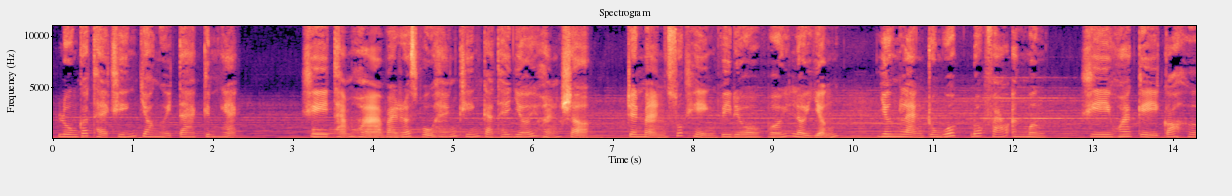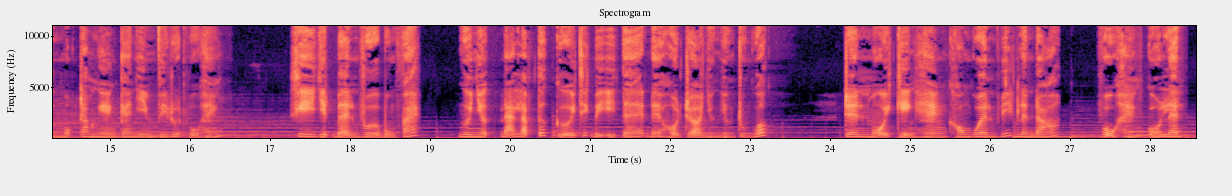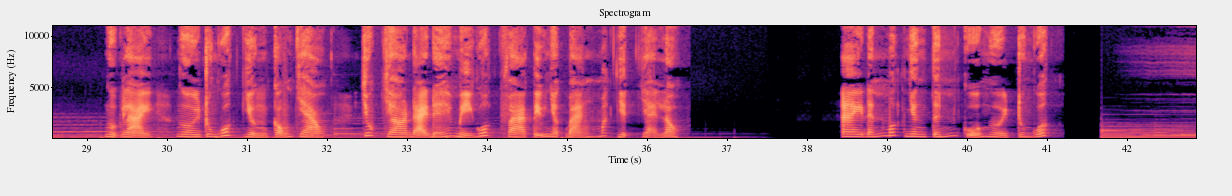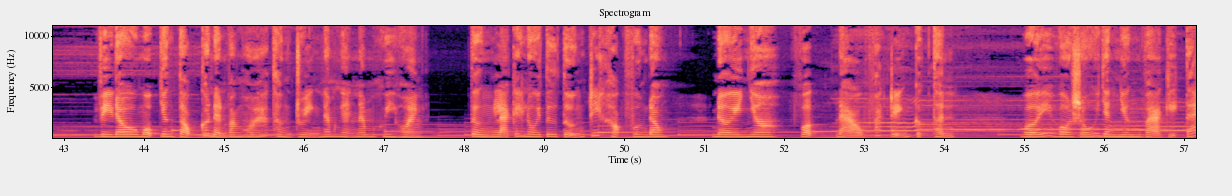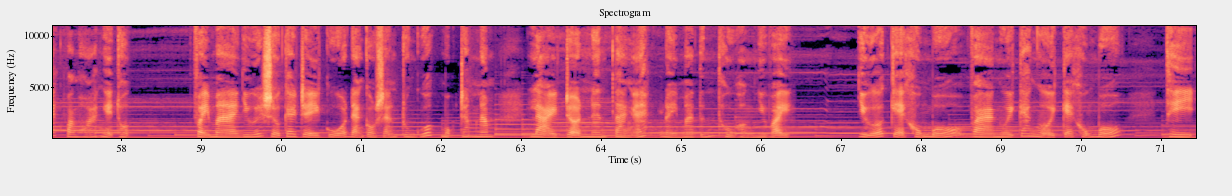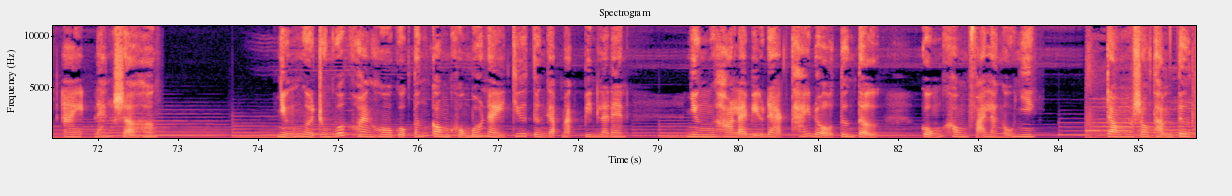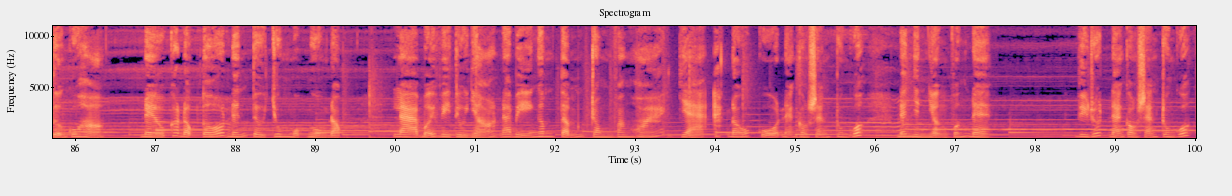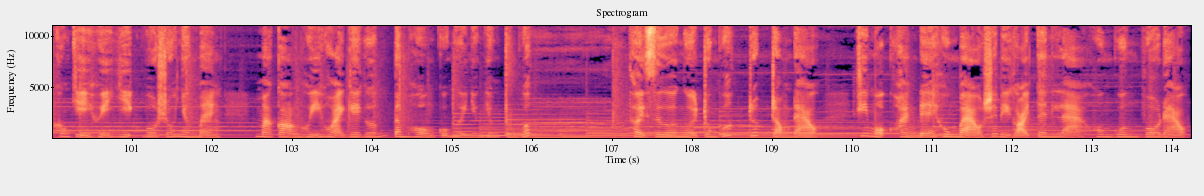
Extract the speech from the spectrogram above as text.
luôn có thể khiến cho người ta kinh ngạc. Khi thảm họa virus vũ hán khiến cả thế giới hoảng sợ, trên mạng xuất hiện video với lời dẫn, dân làng Trung Quốc đốt pháo ăn mừng khi Hoa Kỳ có hơn 100.000 ca nhiễm virus Vũ Hán. Khi dịch bệnh vừa bùng phát, người Nhật đã lập tức gửi thiết bị y tế để hỗ trợ nhân dân Trung Quốc. Trên mỗi kiện hàng không quên viết lên đó, Vũ Hán cố lên. Ngược lại, người Trung Quốc dựng cổng chào, chúc cho đại đế Mỹ Quốc và tiểu Nhật Bản mắc dịch dài lâu. Ai đánh mất nhân tính của người Trung Quốc? Vì đâu một dân tộc có nền văn hóa thần truyền 5.000 năm huy hoàng – từng là cái nôi tư tưởng triết học phương Đông, nơi nho, Phật, đạo phát triển cực thịnh, với vô số danh nhân và kiệt tác văn hóa nghệ thuật. Vậy mà dưới sự cai trị của Đảng Cộng sản Trung Quốc 100 năm lại trở nên tàn ác đầy ma tính thù hận như vậy. Giữa kẻ khủng bố và người ca ngợi kẻ khủng bố thì ai đáng sợ hơn? Những người Trung Quốc hoan hô cuộc tấn công khủng bố này chưa từng gặp mặt Bin Laden, nhưng họ lại biểu đạt thái độ tương tự, cũng không phải là ngẫu nhiên. Trong sâu thẳm tư tưởng của họ đều có độc tố đến từ chung một nguồn độc, là bởi vì từ nhỏ đã bị ngâm tẩm trong văn hóa giả ác đấu của Đảng Cộng sản Trung Quốc để nhìn nhận vấn đề. Virus Đảng Cộng sản Trung Quốc không chỉ hủy diệt vô số nhân mạng, mà còn hủy hoại ghê gớm tâm hồn của người nhân dân Trung Quốc. Thời xưa người Trung Quốc rất trọng đạo, khi một hoàng đế hung bạo sẽ bị gọi tên là hung quân vô đạo.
